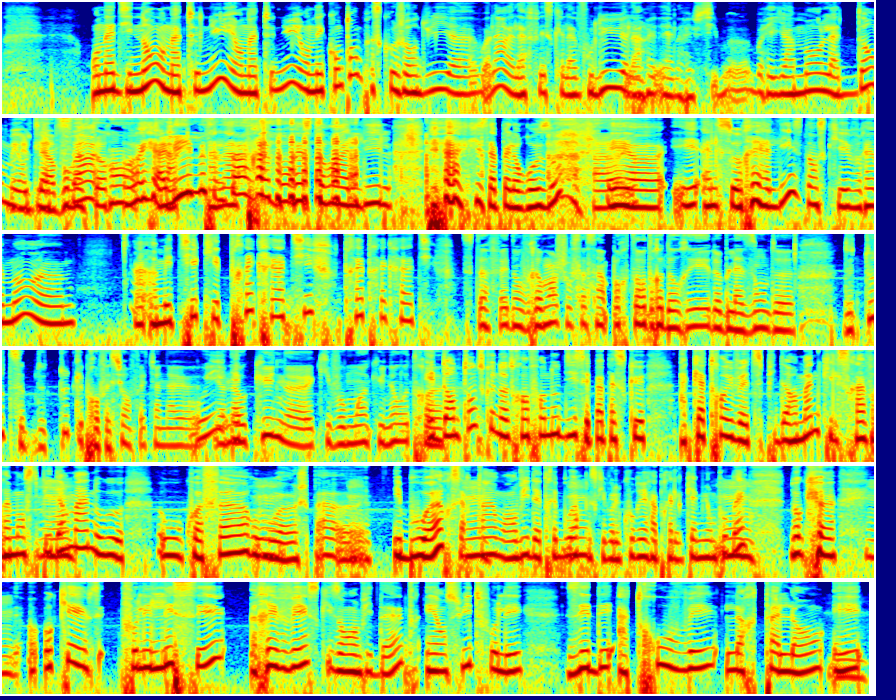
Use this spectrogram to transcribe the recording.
on a dit non, on a tenu et on a tenu et on est content parce qu'aujourd'hui, euh, voilà, elle a fait ce qu'elle a voulu, elle a, Mm. ré- elle a réussi euh, brillamment là-dedans. Mais Elle au-delà de un bon ça, restaurant oui, à Lille, c'est ça un très bon restaurant à Lille qui s'appelle Roseau. Ah Et, euh, elle se réalise dans ce qui est vraiment un, un métier qui est très créatif, très très créatif. Tout à fait. Donc vraiment, je trouve ça c'est important de redorer le blason de, de, toutes, ces- de toutes les professions. En fait, il n'y en a, Oui, il y en a aucune euh, qui vaut moins qu'une autre. Et d'entendre ce que notre enfant nous dit, c'est pas parce que à 4 ans il veut être Spider-Man qu'il sera vraiment Spider-Man ou, ou coiffeur Mm. ou euh, je sais pas euh, Mm. éboueur. Certains ont envie d'être éboueurs Mm. parce qu'ils veulent courir après le camion Mm, poubelle. Donc euh, mm. ok, il faut les laisser rêver ce qu'ils ont envie d'être et ensuite faut les aider à trouver leur talent et Mm.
